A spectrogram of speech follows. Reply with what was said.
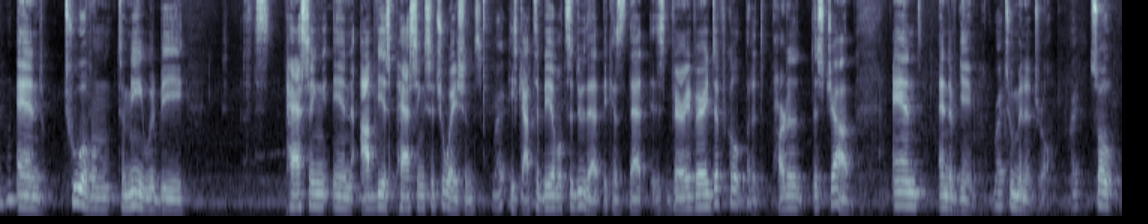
Mm-hmm. And two of them, to me, would be passing in obvious passing situations. Right. He's got to be able to do that because that is very, very difficult, but it's part of this job. And end of game, Right. two minute drill. Right. So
